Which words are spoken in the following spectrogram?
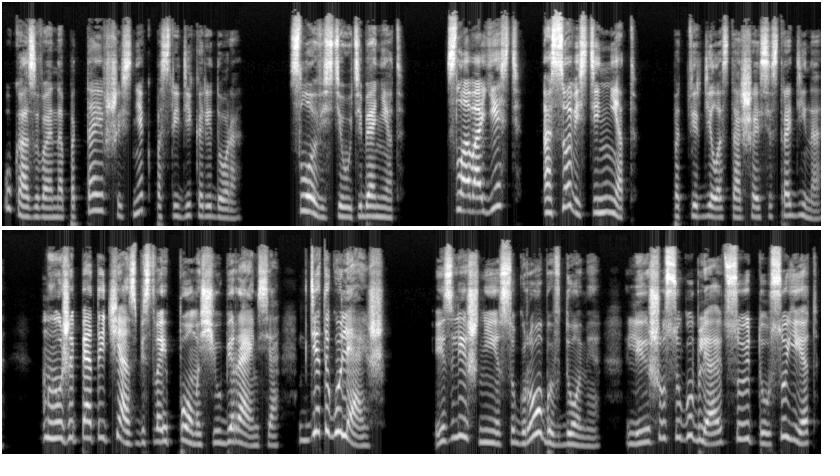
указывая на подтаявший снег посреди коридора. «Словести у тебя нет». «Слова есть, а совести нет», подтвердила старшая сестра Дина. «Мы уже пятый час без твоей помощи убираемся. Где ты гуляешь?» «Излишние сугробы в доме лишь усугубляют суету-сует»,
